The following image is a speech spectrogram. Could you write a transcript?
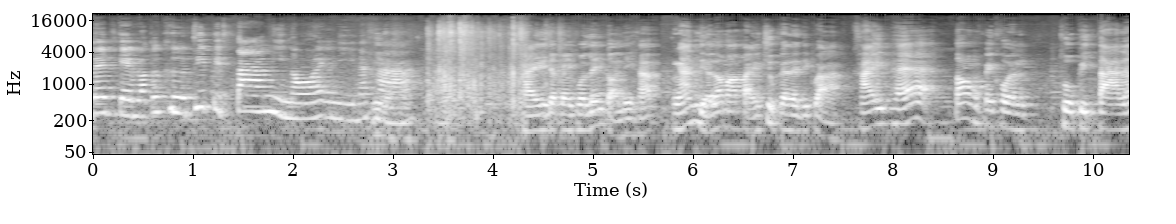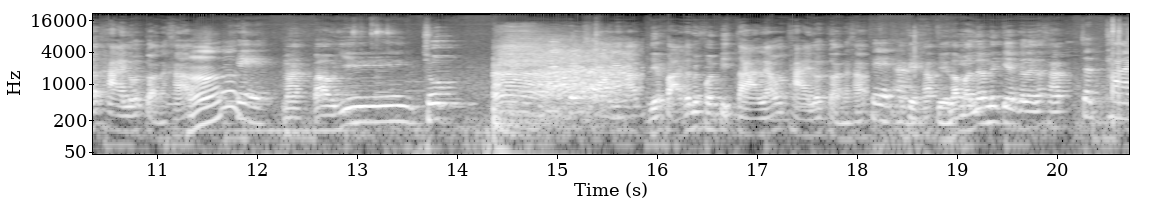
เล่นเกมแล้วก็คือที่ปิดตาหมีน้อยอันนี้นะนี่คะนะครับ ใครจะเป็นคนเล่นก่อนดีครับ งั้นเดี๋ยวเรามาไปฉุบกันเลยดีกว่า ใครแพ้ต้องเป็นคน ถูกปิดตาแล้วทายรถก่อนนะครับ โอเค มาเป่ายิงชุบ อ่านะครับ เดี๋ยวป๋าจะเป็นคนปิดตาแล้วทายรถก่อนนะครับโอเคอะโอเคครับ เดี๋ยวเรามาเริ่มเล่นเกมกันเลยนะครับจะทาย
